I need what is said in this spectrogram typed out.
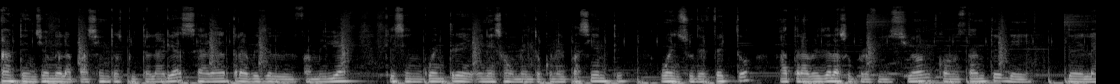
atención de la paciente hospitalaria se hará a través del familiar que se encuentre en ese momento con el paciente o en su defecto a través de la supervisión constante de, de, la,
